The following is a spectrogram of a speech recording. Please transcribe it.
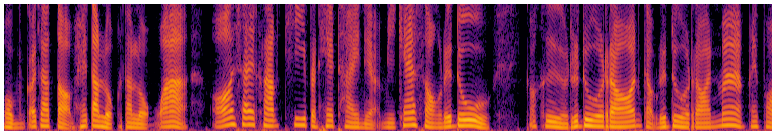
ผมก็จะตอบให้ตลกตลกว่า อ๋อใช่ครับที่ประเทศไทยเนี่ยมีแค่ 2 ฤดู ก็คือฤดูร้อนกับฤดูร้อนมากให้พอ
